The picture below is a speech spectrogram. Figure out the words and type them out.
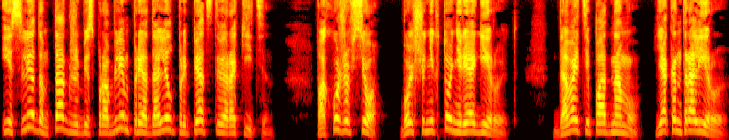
И следом также без проблем преодолел препятствие Ракитин. Похоже, все. Больше никто не реагирует. Давайте по одному. Я контролирую.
